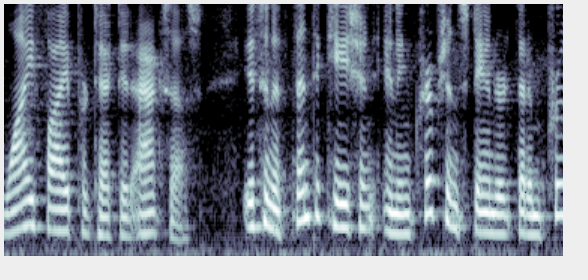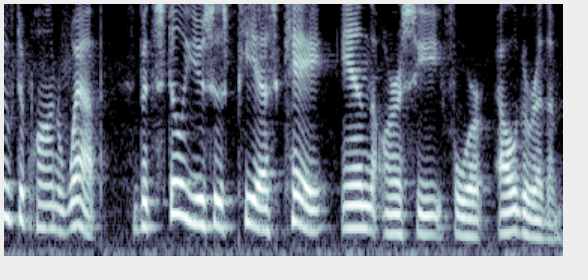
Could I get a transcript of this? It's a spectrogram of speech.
Wi-Fi Protected Access. It's an authentication and encryption standard that improved upon WEP, but still uses PSK and the RC4 algorithm.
